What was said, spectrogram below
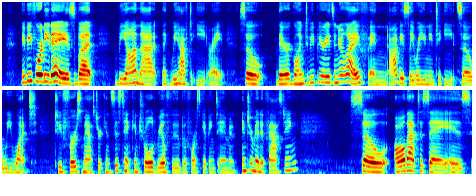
maybe 40 days, but beyond that, like we have to eat, right? So there are going to be periods in your life, and obviously, where you need to eat. So we want to first master consistent, controlled, real food before skipping to intermittent fasting. So, all that to say is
